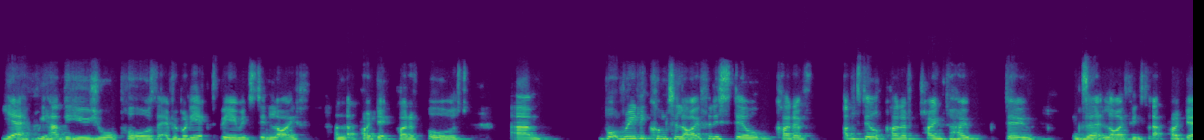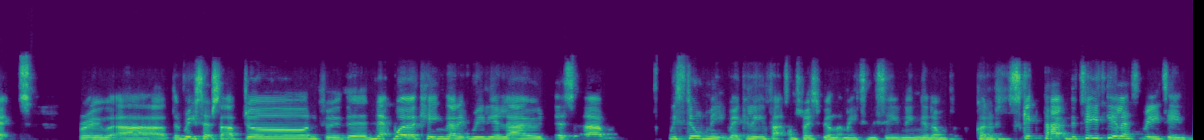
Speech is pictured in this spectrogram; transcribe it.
yeah, we had the usual pause that everybody experienced in life, and that project kind of paused. Um, but really come to life and is still kind of I'm still kind of trying to hope to exert life into that project through uh, the research that I've done, through the networking that it really allowed. There's um, we still meet regularly. In fact, I'm supposed to be on that meeting this evening, and I'm kind of skipped out the TTLS meeting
